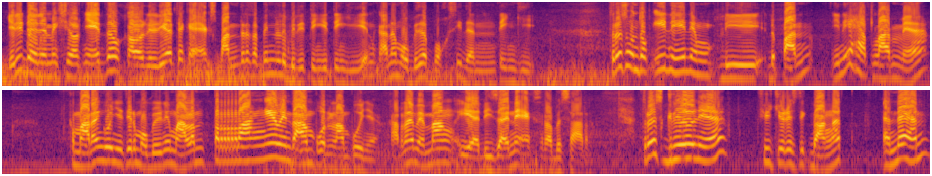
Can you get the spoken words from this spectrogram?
jadi dynamic shieldnya itu kalau dilihatnya kayak expander tapi ini lebih ditinggi-tinggiin karena mobilnya boxy dan tinggi. Terus untuk ini yang di depan, ini headlampnya kemarin gue nyetir mobil ini malam terangnya minta ampun lampunya karena memang ya desainnya ekstra besar. Terus grillnya futuristik banget, and then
